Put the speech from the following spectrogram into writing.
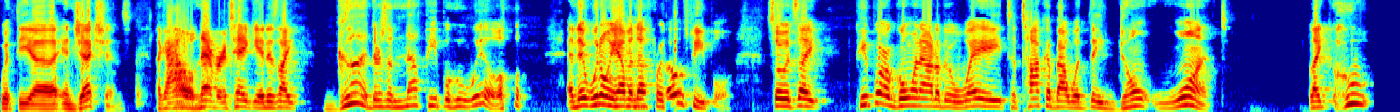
with the uh, injections. Like I'll never take it. It's like good. There's enough people who will, and then we don't even have enough for those people. So it's like people are going out of their way to talk about what they don't want. Like who?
